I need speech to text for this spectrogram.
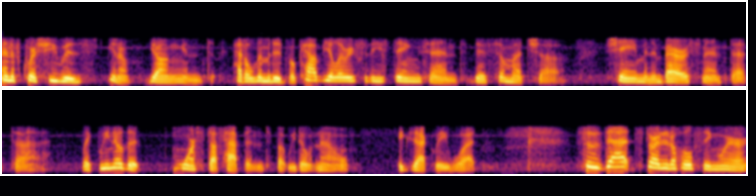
and of course she was you know young and had a limited vocabulary for these things and there's so much uh shame and embarrassment that uh like we know that more stuff happened but we don't know exactly what so that started a whole thing where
